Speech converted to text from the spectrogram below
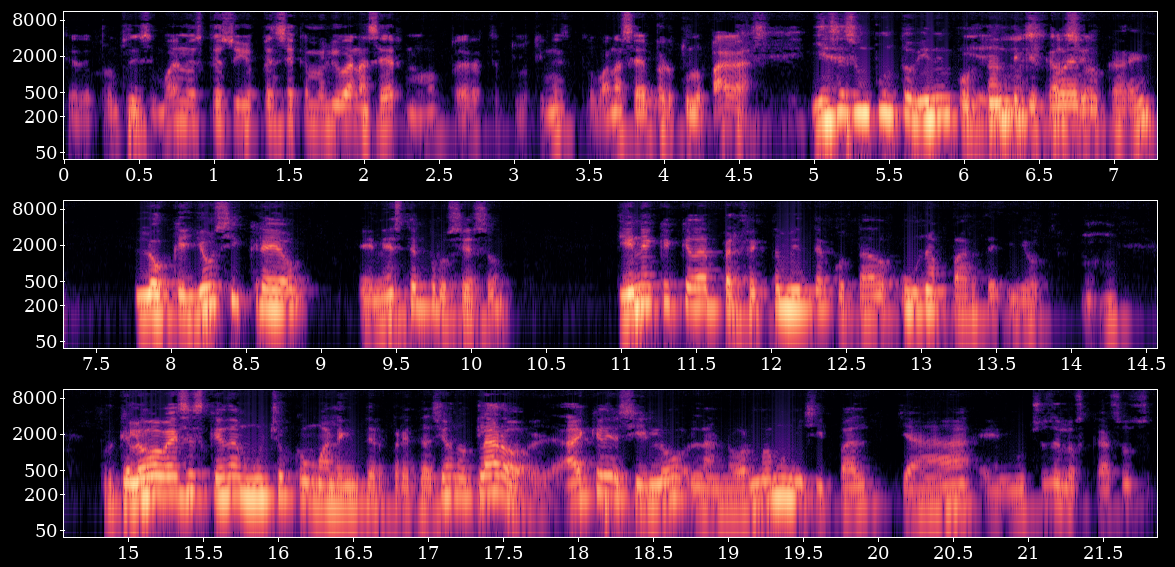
Que de pronto dicen, bueno, es que eso yo pensé que me lo iban a hacer, no, espérate, lo tienes, lo van a hacer, pero tú lo pagas. Y ese es un punto bien importante que acaba de tocar, ¿eh? Lo que yo sí creo en este proceso tiene que quedar perfectamente acotado una parte y otra. Porque luego a veces queda mucho como a la interpretación. O claro, hay que decirlo, la norma municipal ya en muchos de los casos,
